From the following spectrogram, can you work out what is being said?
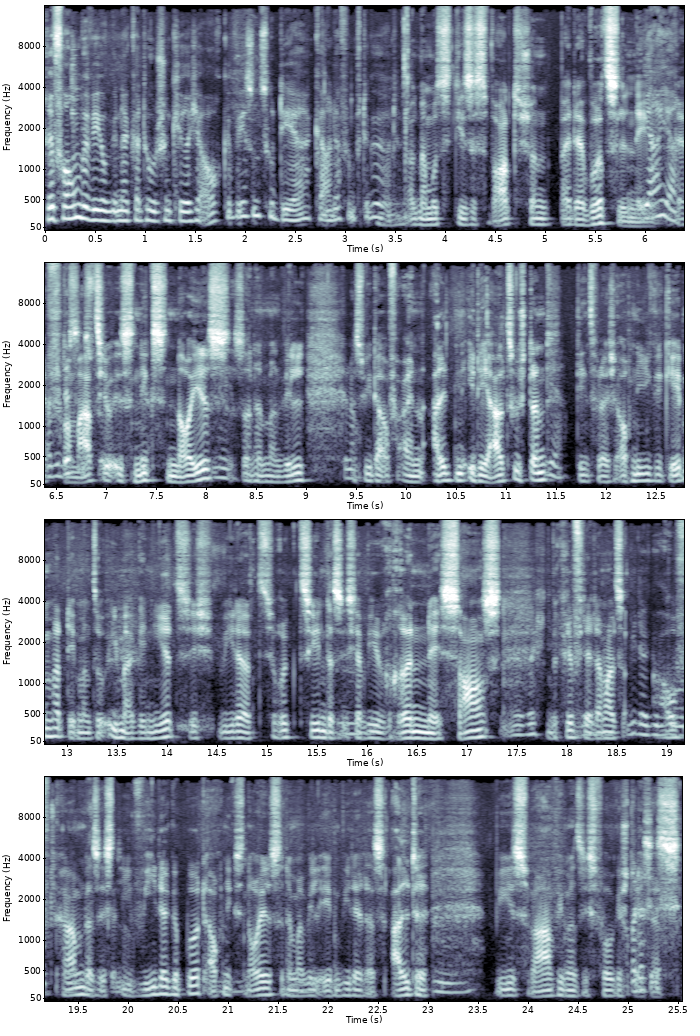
Reformbewegung in der katholischen Kirche auch gewesen, zu der Karl V. gehört. Und also man muss dieses Wort schon bei der Wurzel nehmen. Ja, ja, also Reformatio ist, ist nichts ja. Neues, nee. sondern man will genau. es wieder auf einen alten Idealzustand, ja. den es vielleicht auch nie gegeben hat, den man so imaginiert, sich wieder zurückziehen. Das ist ja wie Renaissance, ein Begriff, der damals aufkam. Das ist genau. die Wiedergeburt, auch nichts Neues, sondern man will eben wieder das Alte, mhm. wie es war, wie man sich vorgestellt das hat.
